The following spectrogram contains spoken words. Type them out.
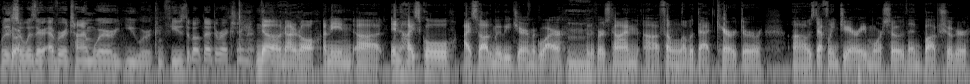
Was, Sure. So, was there ever a time where you were confused about that direction? Or? No, not at all. I mean, uh, in high school, I saw the movie Jerry Maguire for the first time. Uh, fell in love with that character. Uh, it was definitely Jerry more so than Bob Sugar.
